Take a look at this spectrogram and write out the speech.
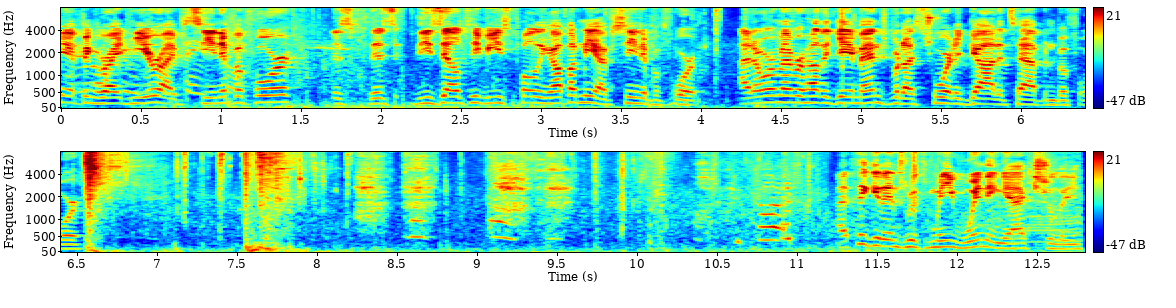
camping right here. I've seen it before. This, this, these LTVs pulling up on me. I've seen it before. I don't remember how the game ends, but I swear to God, it's happened before. Oh my God. I think it ends with me winning, actually.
